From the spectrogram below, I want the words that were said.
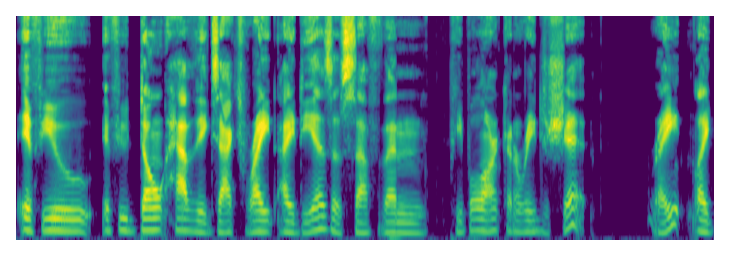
if you if you don't have the exact right ideas of stuff, then people aren't going to read your shit, right? Like,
